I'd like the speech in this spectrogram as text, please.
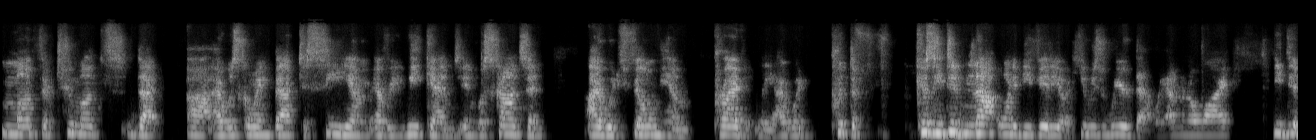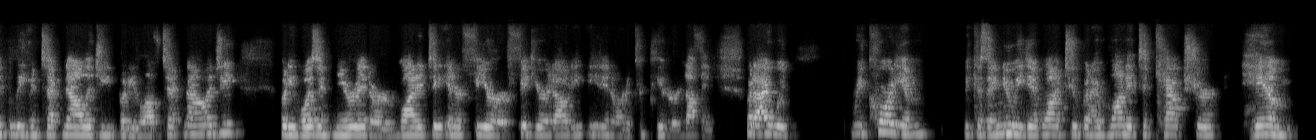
month or two months that uh, I was going back to see him every weekend in Wisconsin, I would film him privately. I would put the because he did not want to be videoed. He was weird that way. I don't know why. He didn't believe in technology, but he loved technology. But he wasn't near it or wanted to interfere or figure it out. He, he didn't own a computer or nothing. But I would record him because I knew he didn't want to, but I wanted to capture him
